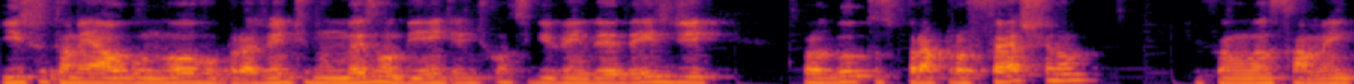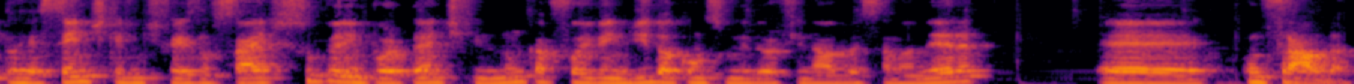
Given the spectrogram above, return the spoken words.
isso também é algo novo para a gente. No mesmo ambiente, a gente conseguir vender desde produtos para professional, que foi um lançamento recente que a gente fez no site, super importante, que nunca foi vendido ao consumidor final dessa maneira, é, com fralda,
